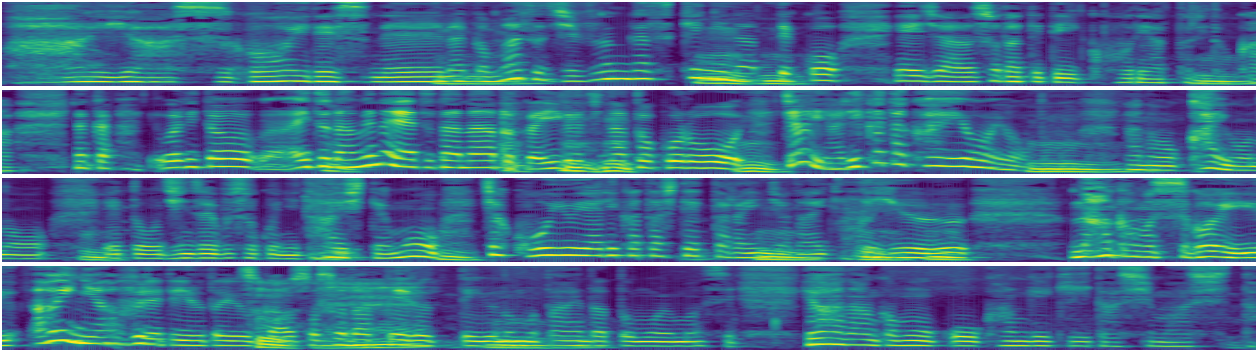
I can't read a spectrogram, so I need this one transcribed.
はい、いや、すごいですね。なんかまず自分が好きになって、こう、えー、じゃあ育てていく方であったりとか、なんか割と、あいつダメなやつだなとか言いがちなところを、じゃあやり方変えようよと。あの、介護の、えっと、人材不足に対しても、じゃあこういうやり方してったらいいんじゃないっていう、なんかもうすごい愛に溢れているというか、子育てるっていうのも大変だと思いますし、いや、なんかもうこう感激いたしました。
